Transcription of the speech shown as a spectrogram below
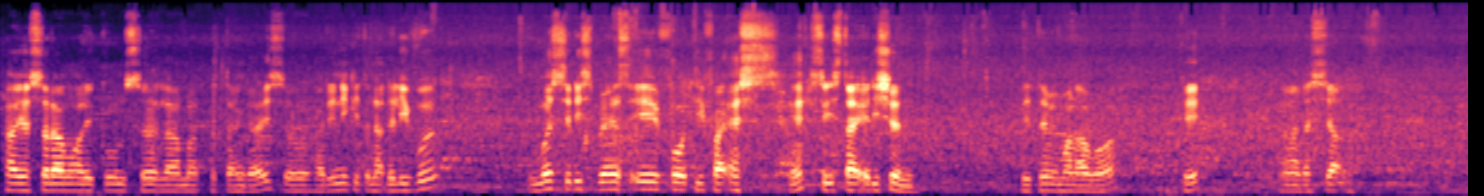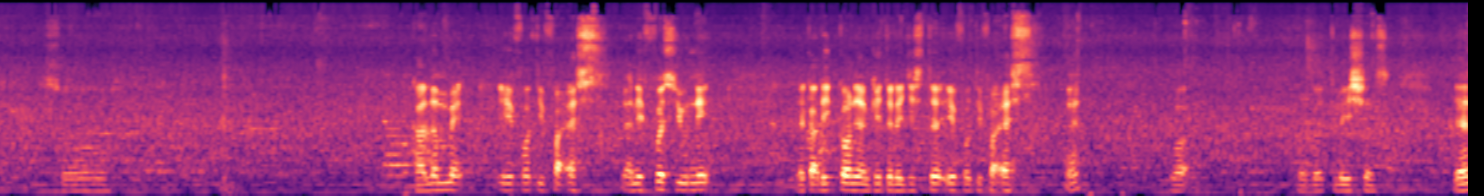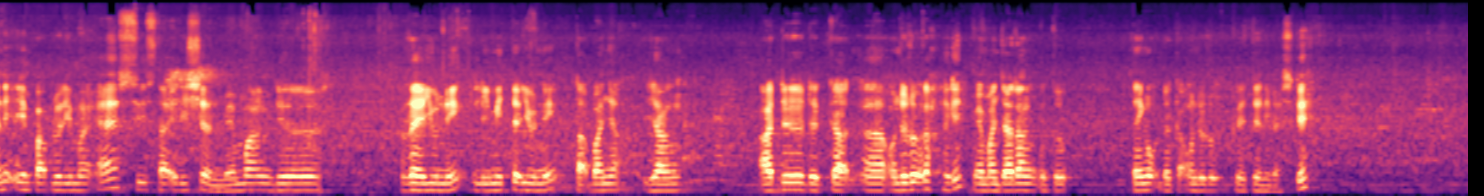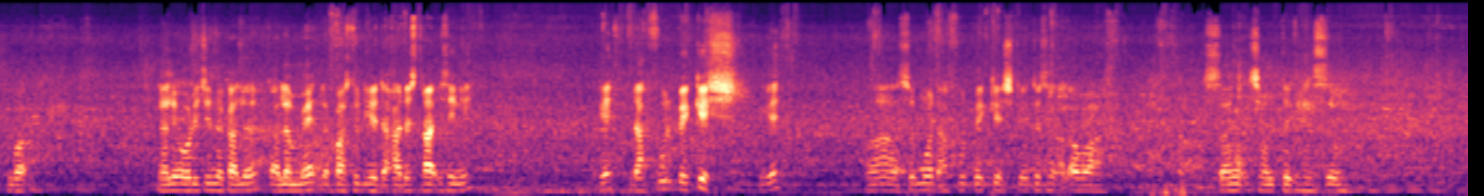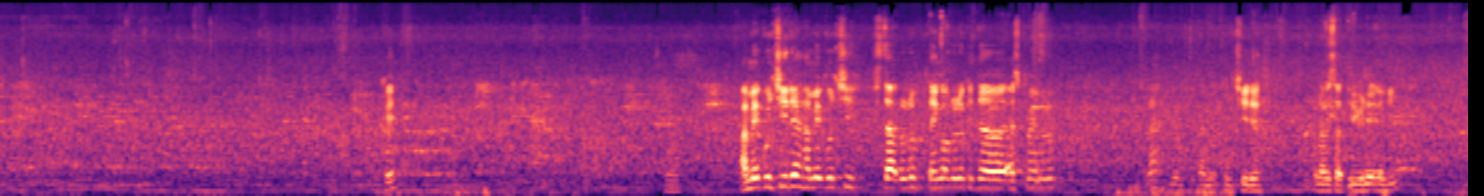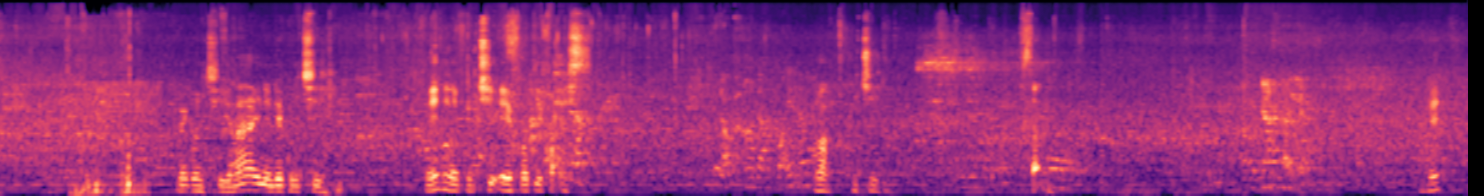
Hai Assalamualaikum. Selamat petang guys. So hari ni kita nak deliver Mercedes-Benz A45S eh, Six Style Edition. Kita memang lawa. Okay. Ha, Dah siap dah So Color matte A45S Yang ni first unit Dekat Recon yang kita register A45S eh? Buat Congratulations yang ni A45S Six Star Edition. Memang dia Rare unit Limited unit Tak banyak yang Ada dekat uh, On the road lah okay? Memang jarang untuk Tengok dekat on the road Kereta ni guys okay? Buat. Yang ni original colour Colour matte. Lepas tu dia dah ada stripe sini. Okay? Dah full package Okay? Ha, Semua dah full package. Kereta sangat lawa. Sangat cantik handsome Okay. Hmm. Ambil kunci dia, ambil kunci. Start dulu, tengok dulu kita explain dulu. Nah, jom kita ambil kunci dia. Ada lagi satu unit lagi. Ambil kunci. Ha, ini dia kunci. Okay, ini kunci A45S. Wah, kunci. Start. Okay.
